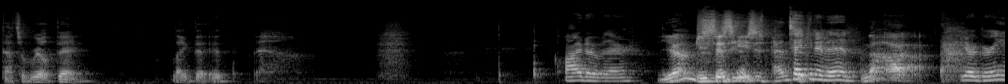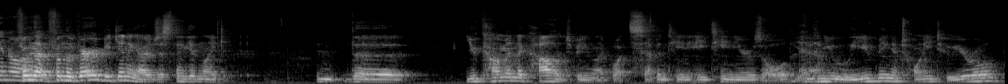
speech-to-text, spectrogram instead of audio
that's a real thing. Like that it Quiet over there, Yeah, I'm he's just, just he's just pensive. taking it in. Nah, You're agreeing on from the from the very beginning, I was just thinking like the you come into college being like what 17 18 years old Yeah. and then you leave being a 22 year old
